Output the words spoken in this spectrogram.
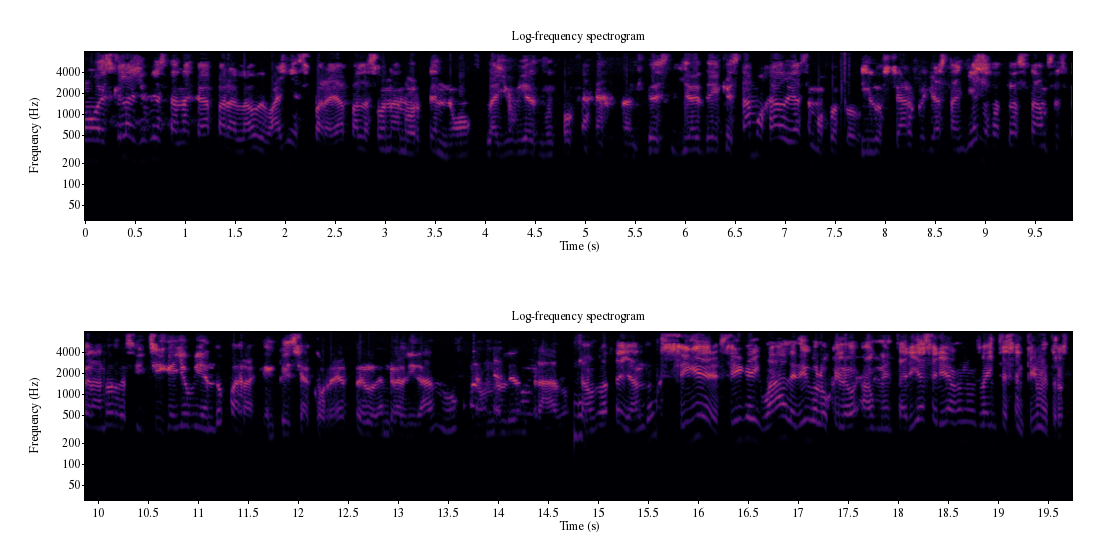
No, es que las lluvias están acá para el lado de Valles, para allá para la zona norte no, la lluvia es muy poca. de que está mojado ya se mojó todo y los charcos ya están llenos, nosotros estamos esperando a ver si sigue lloviendo para que empiece a correr, pero en realidad no, no, no le ha entrado. Estamos batallando, sigue, sigue igual, le digo, lo que lo aumentaría serían unos 20 centímetros.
